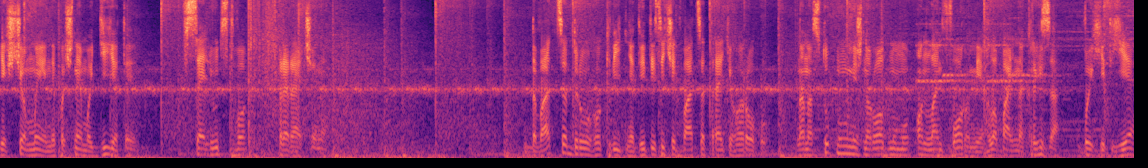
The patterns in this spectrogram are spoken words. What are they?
якщо ми не почнемо діяти, все людство приречене. 22 квітня 2023 року на наступному міжнародному онлайн-форумі Глобальна криза Вихід є.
